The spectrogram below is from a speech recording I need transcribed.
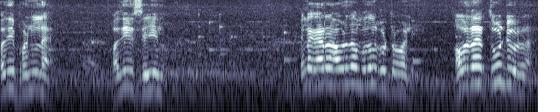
பதிவு பண்ணல. பதிவு செய்யணும். என்ன காரணம்? அவர் தான் முதல் குற்றவாளி. அவர் தான் தூண்டி விடுறாரு.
